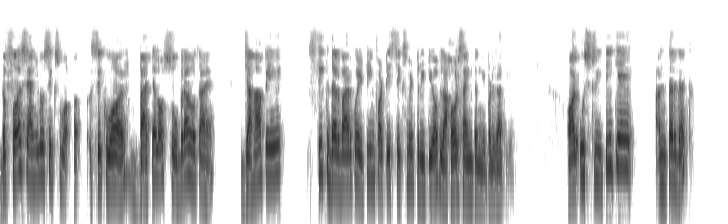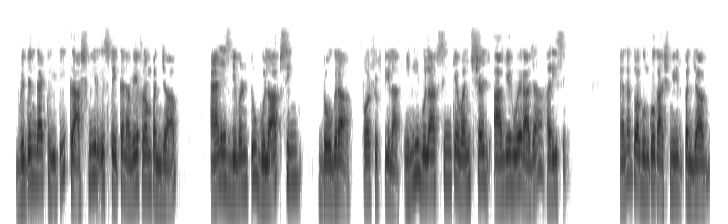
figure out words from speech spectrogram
the first Anglo Sikh war battle of Sobraon होता है, जहाँ पे सिख दरबार को 1846 में ट्रीटी ऑफ़ लाहौर साइन करनी पड़ जाती है। और उस ट्रीटी के अंतर्गत within that treaty Kashmir is taken away from Punjab and is given to Gulab Singh Dogra for 50 lakh. इन्हीं गुलाब सिंह के वंशज आगे हुए राजा हरि सिंह, है ना? तो अब उनको कश्मीर, पंजाब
